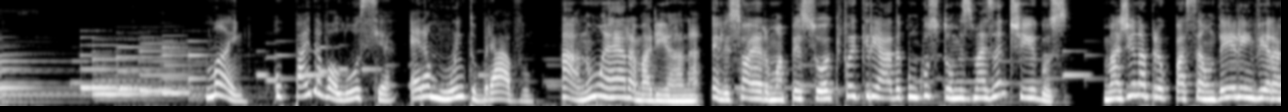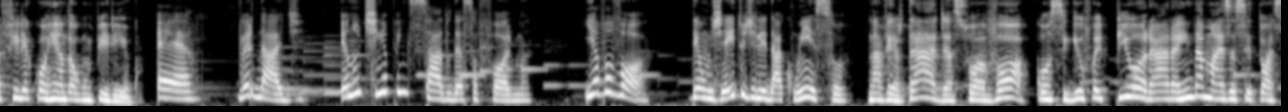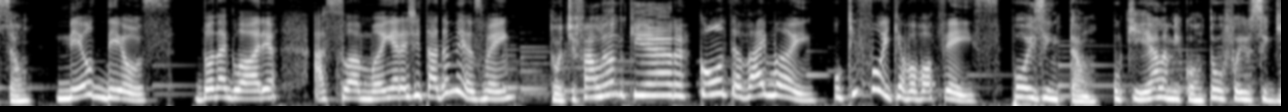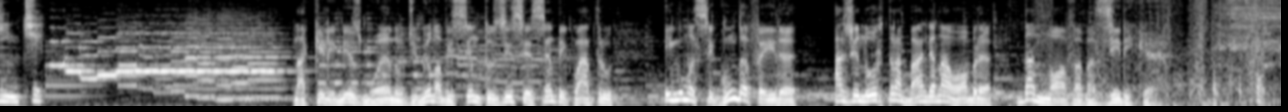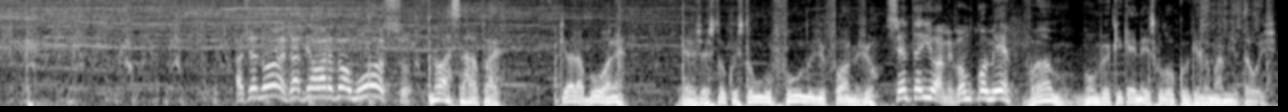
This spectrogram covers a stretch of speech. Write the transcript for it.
Mãe, o pai da avó Lúcia era muito bravo. Ah, não era, Mariana. Ele só era uma pessoa que foi criada com costumes mais antigos. Imagina a preocupação dele em ver a filha correndo algum perigo. É, verdade. Eu não tinha pensado dessa forma. E a vovó? Deu um jeito de lidar com isso? Na verdade, a sua avó conseguiu foi piorar ainda mais a situação. Meu Deus! Dona Glória, a sua mãe era agitada mesmo, hein? Tô te falando que era. Conta, vai, mãe. O que foi que a vovó fez? Pois então, o que ela me contou foi o seguinte. Naquele mesmo ano de 1964, em uma segunda-feira, Agenor trabalha na obra da nova Basílica. Agenor, já deu a hora do almoço. Nossa, rapaz, que hora boa, né? É, eu já estou com o estômago fundo de fome, viu? Senta aí, homem, vamos comer. Vamos, vamos ver o que a Inês colocou aqui na mamita hoje.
